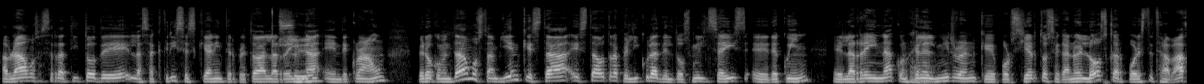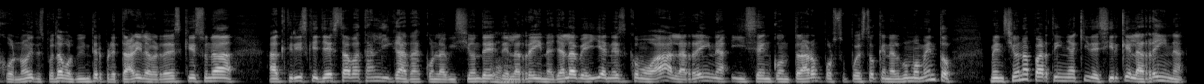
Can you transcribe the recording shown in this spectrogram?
hablábamos hace ratito de las actrices que han interpretado a la Sí. reina en The Crown, pero comentábamos también que está esta otra película del 2006, eh, The Queen, eh, La Reina, con Helen Mirren, que por cierto se ganó el Oscar por este trabajo, ¿no? Y después la volvió a interpretar y la verdad es que es una actriz que ya estaba tan ligada con la visión de, de la reina, ya la veían, es como, ah, la reina, y se encontraron, por supuesto, que en algún momento. Menciona aparte Iñaki decir que la reina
